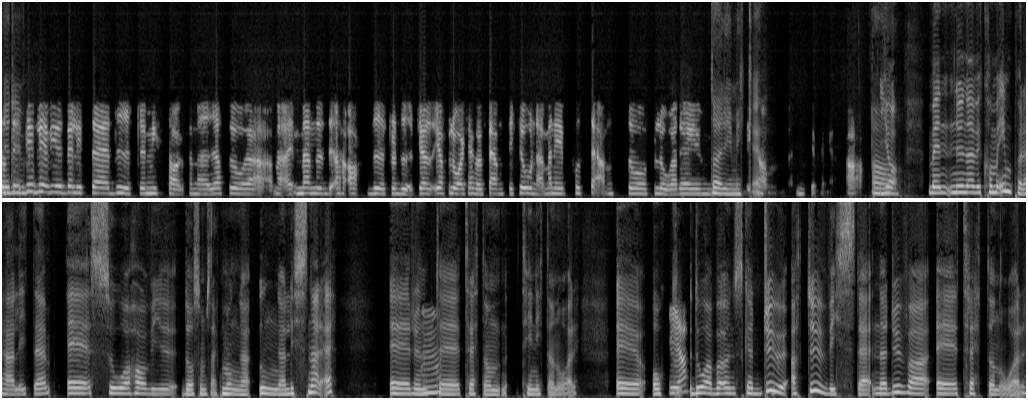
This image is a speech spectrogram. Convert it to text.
Eh, så det, det- blev ju ett väldigt eh, dyrt misstag för mig. Jag tror, eh, men ja, dyrt och dyrt. Jag, jag förlorade kanske 50 kronor men i procent så förlorade jag ju Då är det ju mycket. liksom, mycket pengar. Ja. Ja. Ja, men nu när vi kommer in på det här lite eh, så har vi ju då som sagt många unga lyssnare eh, runt eh, 13 till 19 år. Eh, och Ja. då, vad önskar du att du visste när du var eh, 13 år,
